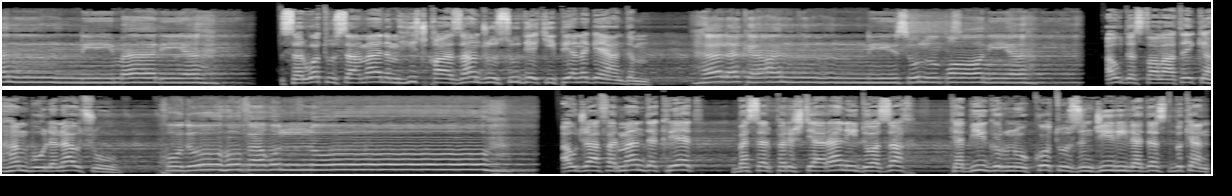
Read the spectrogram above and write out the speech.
عني ماليه. سەروەت و سامانم هیچ قازانج و سوودێکی پێ نەگەیاندم. هلك عني سلطانيه. ئەو دەستەڵاتەی کە هەم بوو لە ناوچوو خذوه فغلوه. ئەو جا فەرمان دەکرێت بە سەرپەرشتیارانی دۆزەخ کە بیگرن و کۆت و زنجیری لەدەست بکەن.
